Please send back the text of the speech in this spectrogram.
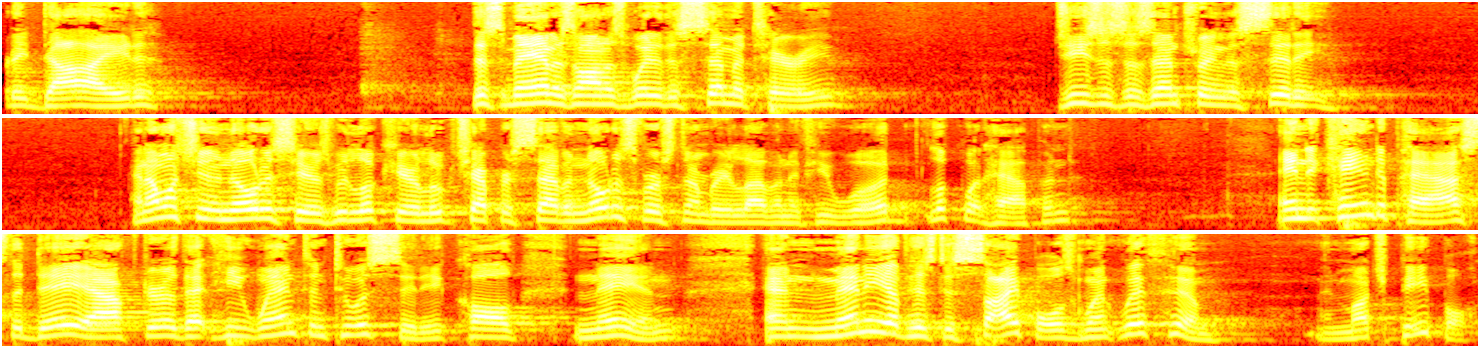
he already died. This man is on his way to the cemetery. Jesus is entering the city. And I want you to notice here as we look here, Luke chapter 7, notice verse number 11, if you would. Look what happened. And it came to pass the day after that he went into a city called Nain, and many of his disciples went with him, and much people.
